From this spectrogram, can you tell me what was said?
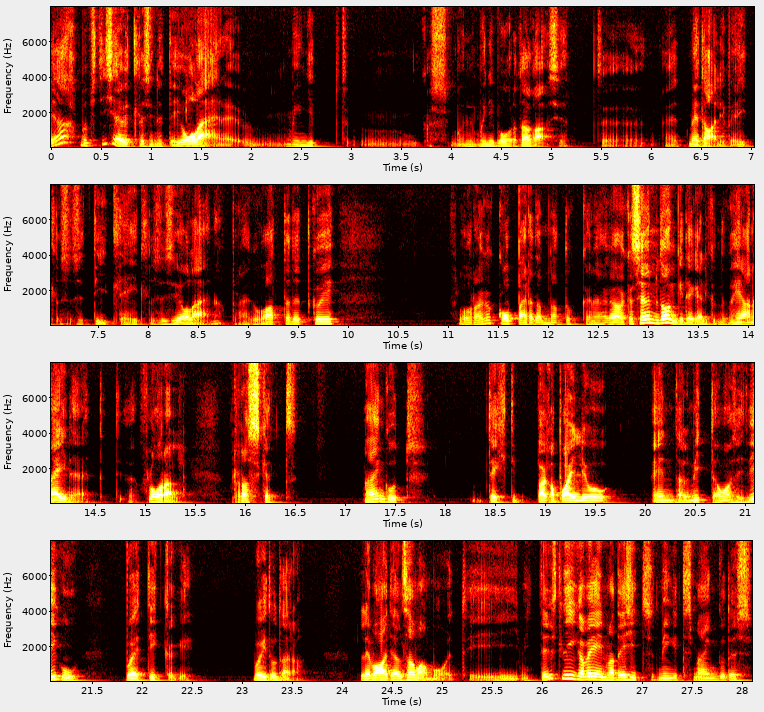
jah, ma vist ise ütlesin, et ei ole mingit, kas mõni voor tagasi, et, et medaliheitluses, et tiitliheitluses ei ole, noh praegu vaatad, et kui Flora ka koperdab natukene, aga, aga see on nüüd ongi tegelikult nagu hea näide, et, et Floral rasked mängud, tehti väga palju endale mitteomaseid vigu, võeti ikkagi võidud ära. Levadial samamoodi, mitte just liiga veenvad esitused mingites mängudes,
